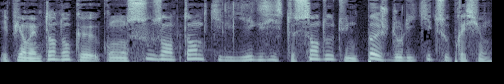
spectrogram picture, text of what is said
Et puis en même temps, donc, euh, qu'on sous-entende qu'il y existe sans doute une poche d'eau liquide sous pression.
